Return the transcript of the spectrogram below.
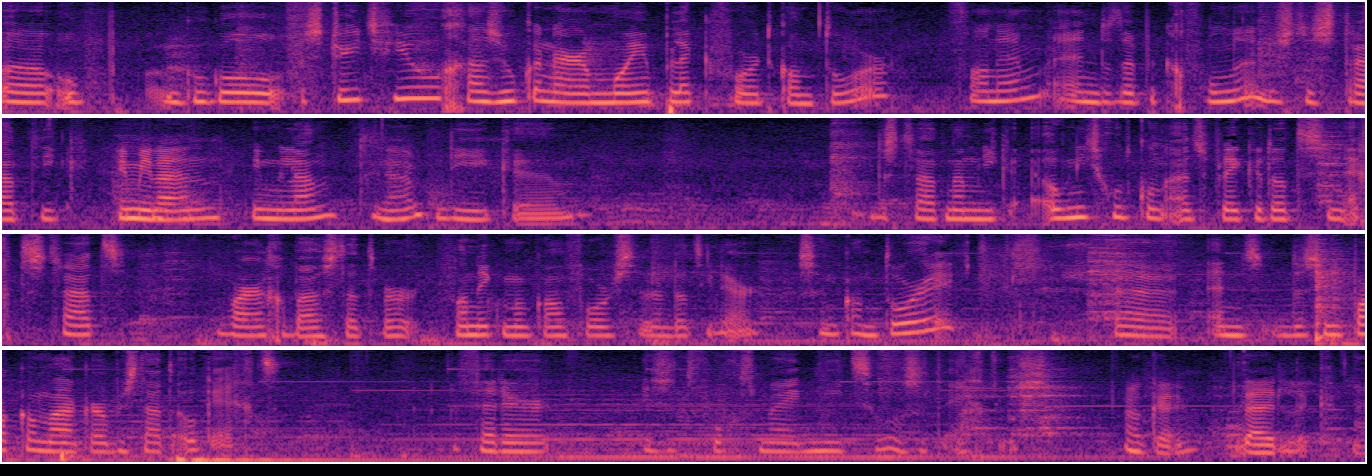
uh, op Google Street View gaan zoeken naar een mooie plek voor het kantoor van hem. En dat heb ik gevonden. Dus de straat die ik... In Milaan. In Milaan. Ja. Die ik... Uh, de straatnaam die ik ook niet goed kon uitspreken. Dat is een echte straat waar een gebouw staat waarvan ik me kan voorstellen dat hij daar zijn kantoor heeft. Uh, en dus een pakkenmaker bestaat ook echt. Verder is het volgens mij niet zoals het echt is. Oké, duidelijk. Ja.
